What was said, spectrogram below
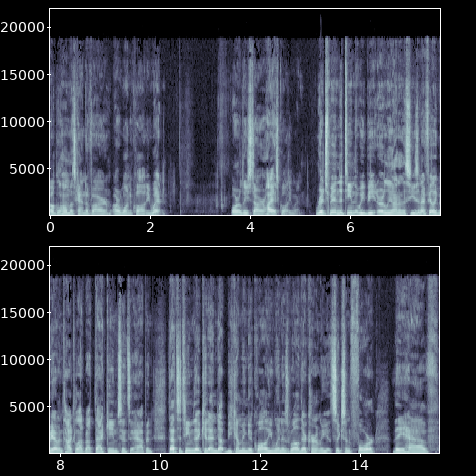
Oklahoma's kind of our, our one quality win, or at least our highest quality win. Richmond, a team that we beat early on in the season. I feel like we haven't talked a lot about that game since it happened. That's a team that could end up becoming a quality win as well. They're currently at six and four. They have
